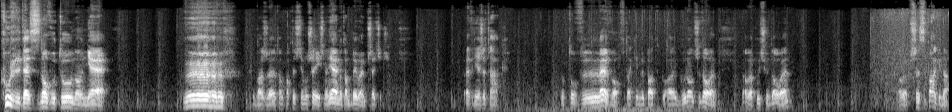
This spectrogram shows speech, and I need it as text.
Kurde, znowu tu? No nie. Uff. Chyba, że tam faktycznie muszę iść. No nie, no tam byłem przecież. Pewnie, że tak. No to w lewo w takim wypadku, ale górą czy dołem? Dobra, pójdźmy dołem. Dobra, przez bagna.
